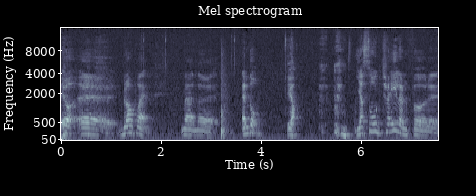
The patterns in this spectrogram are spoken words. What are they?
ja, eh, bra poäng. Men eh, ändå. ja. Jag såg trailern för, eh,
